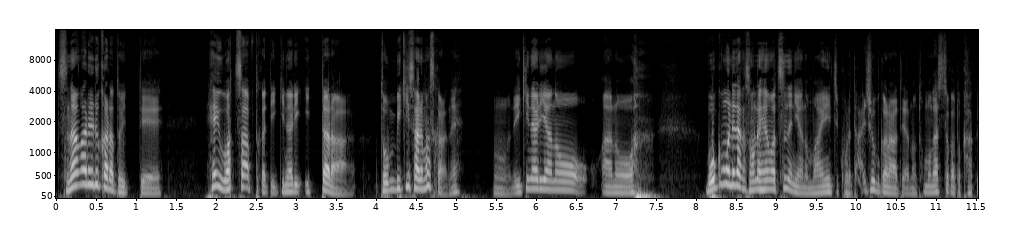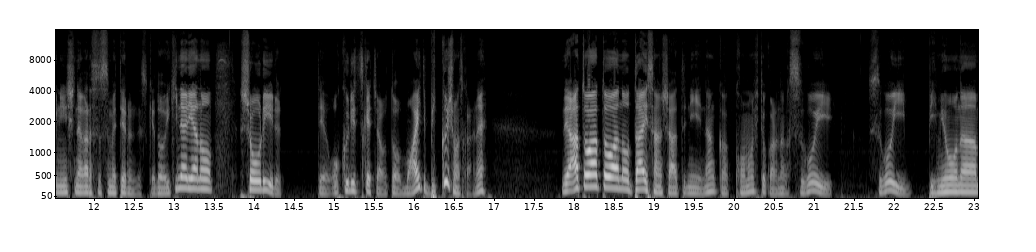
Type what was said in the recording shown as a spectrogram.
繋がれるからといって、Hey, what's up? とかっていきなり言ったら、ドン引きされますからね。うん。いきなりあの、あの 僕もね、だからその辺は常にあの、毎日これ大丈夫かなってあの、友達とかと確認しながら進めてるんですけど、いきなりあの、ショーリールって送りつけちゃうと、もう相手びっくりしますからね。で、後々あの、第三者宛てになんかこの人からなんかすごい、すごい微妙な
